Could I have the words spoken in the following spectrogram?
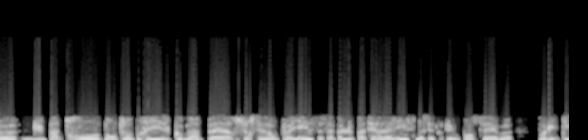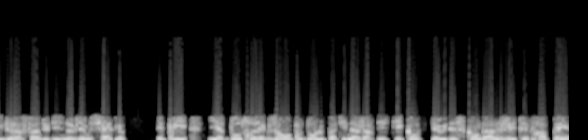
euh, du patron d'entreprise comme un père sur ses employés. Ça s'appelle le paternalisme. C'est toute une pensée euh, politique de la fin du 19e siècle. Et puis, il y a d'autres exemples. Dans le patinage artistique, quand il y a eu des scandales, j'ai été frappé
